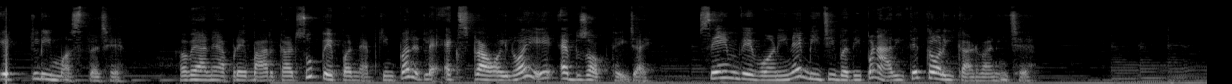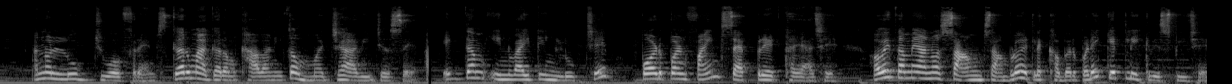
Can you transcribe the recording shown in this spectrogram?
એટલી મસ્ત છે. હવે આને આપણે બહાર કાઢશું પેપર નેપકિન પર, એટલે એક્સ્ટ્રા ઓઇલ હોય એ એબ્ઝોર્બ થઈ જાય. સેમ વે વણીને બીજી બધી પણ આ રીતે તળી કાઢવાની છે. આનો લુક જુઓ ફ્રેન્ડ્સ ગરમા ગરમ ખાવાની તો મજા આવી જશે. એકદમ ઇન્વાઇટિંગ લુક છે. પડ પણ ફાઇન સેપરેટ થયા છે. હવે તમે આનો સાઉન્ડ સાંભળો એટલે ખબર પડે કેટલી ક્રિસ્પી છે.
